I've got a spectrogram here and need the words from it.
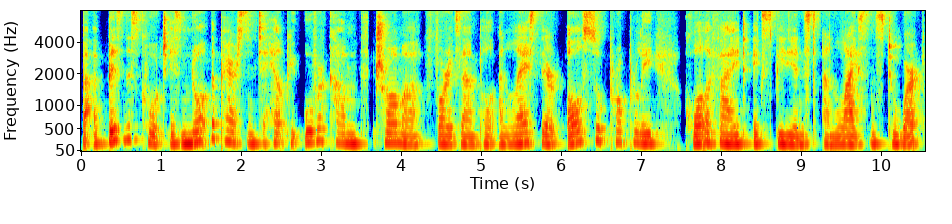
but a business coach is not the person to help you overcome trauma, for example, unless they're also properly qualified, experienced, and licensed to work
